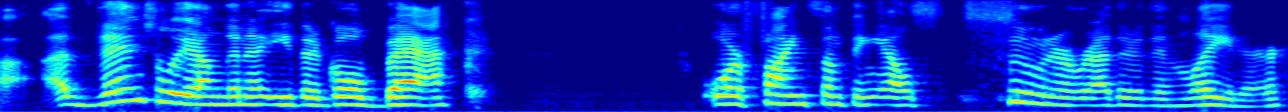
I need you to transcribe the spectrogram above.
uh, eventually I'm gonna either go back or find something else sooner rather than later.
